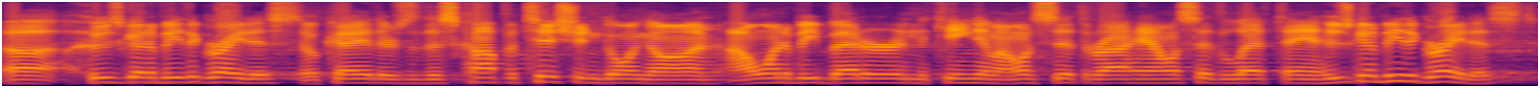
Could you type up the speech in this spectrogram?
uh, who's going to be the greatest? Okay, there's this competition going on. I want to be better in the kingdom. I want to sit at the right hand. I want to sit at the left hand. Who's going to be the greatest?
